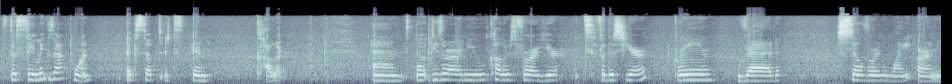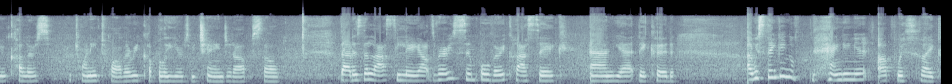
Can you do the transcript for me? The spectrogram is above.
It's the same exact one, except it's in color. And now these are our new colors for our year, for this year. Green, red, silver, and white are our new colors for 2012. Every couple of years we change it up. So that is the last layout. It's very simple, very classic, and yet they could I was thinking of hanging it up with like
